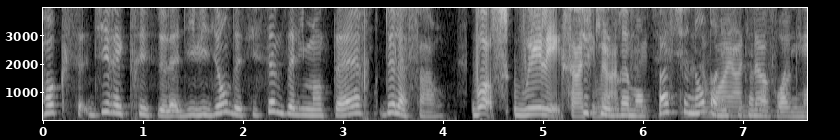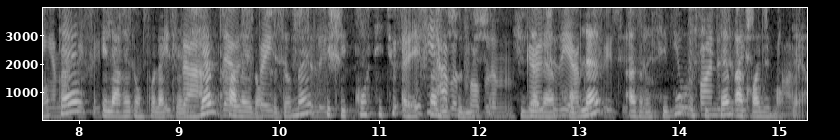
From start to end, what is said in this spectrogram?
Hawks, directrice de la division des systèmes alimentaires de la FAO. Ce qui est vraiment passionnant dans les systèmes agroalimentaires et la raison pour laquelle j'aime travailler dans ce domaine, c'est qu'ils constituent un espace de solution. Si vous avez un problème, adressez-vous au système agroalimentaire.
